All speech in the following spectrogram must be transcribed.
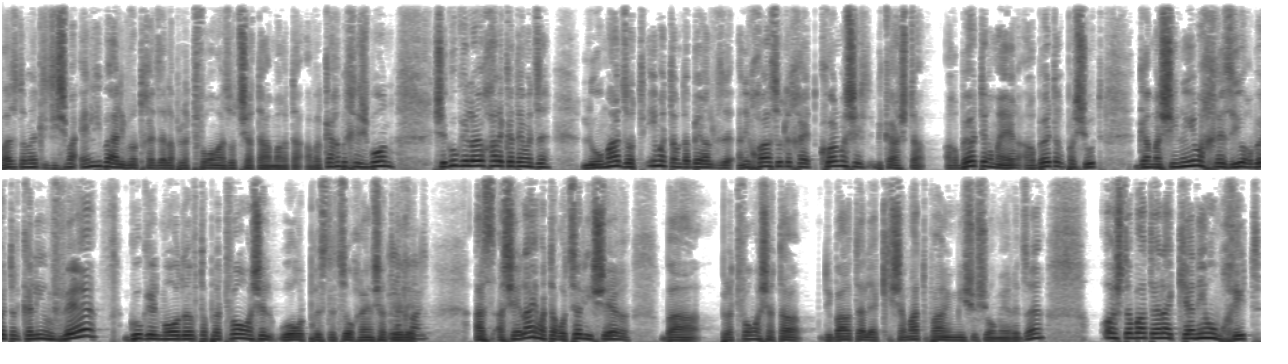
ואז את אומרת לי, תשמע, אין לי בעיה לבנות לך את זה על הפלטפורמה הזאת שאתה אמרת, אבל קח בחשבון שגוגל לא יוכל לקדם את זה. לעומת זאת, אם אתה מדבר על זה, אני יכול לעשות לך את כל מה שביקשת, הרבה יותר מהר, הרבה יותר פשוט, גם השינויים אחרי זה יהיו הרבה יותר קלים, וגוגל מאוד אוהב את הפלטפורמה של וורדפרס לצורך העניין שאת נכון. אז השאלה אם אתה רוצה להישאר ב... הפלטפורמה שאתה דיברת עליה, כי שמעת פעם עם מישהו שאומר את זה, או שאתה באת אליי כי אני מומחית,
